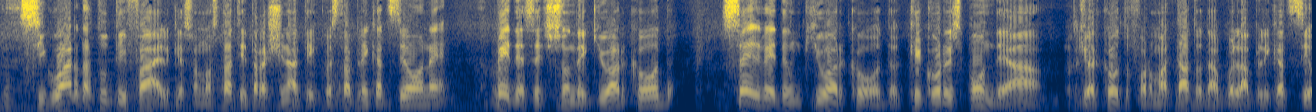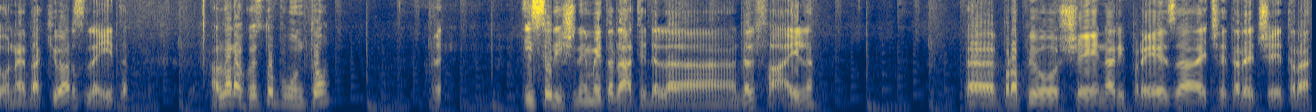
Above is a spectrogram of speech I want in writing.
si guarda tutti i file che sono stati trascinati in questa applicazione, vede se ci sono dei QR code, se vede un QR code che corrisponde a un QR code formattato da quell'applicazione, da QR Slate, allora a questo punto eh, inserisce nei metadati del, del file eh, proprio scena, ripresa, eccetera, eccetera.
